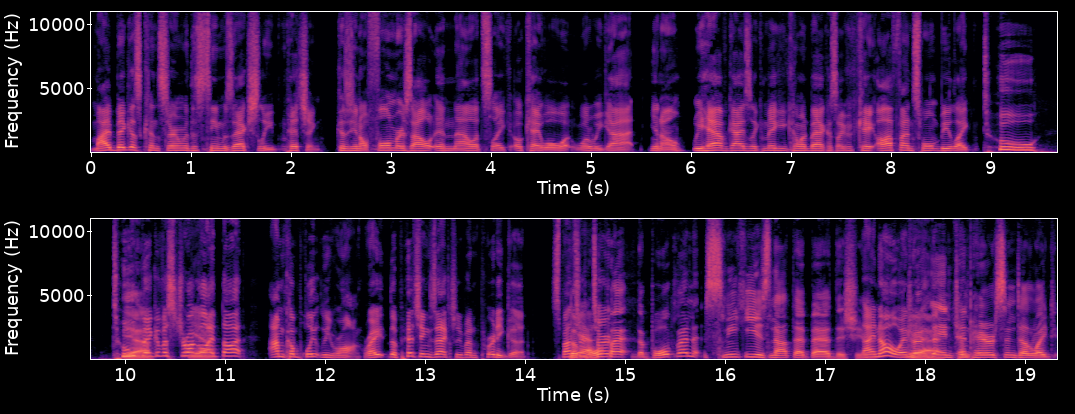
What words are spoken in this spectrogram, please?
My biggest concern with this team was actually pitching because you know Fulmer's out and now it's like okay, well what what do we got? You know we have guys like Miggy coming back. It's like okay, offense won't be like too too Yeah. big of a struggle. Yeah. I thought I'm completely wrong. Right, the pitching's actually been pretty good. The Spencer Turner. bullpen, the bullpen, sneaky is not that bad this year. I know, and, Yeah. in comparison to like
